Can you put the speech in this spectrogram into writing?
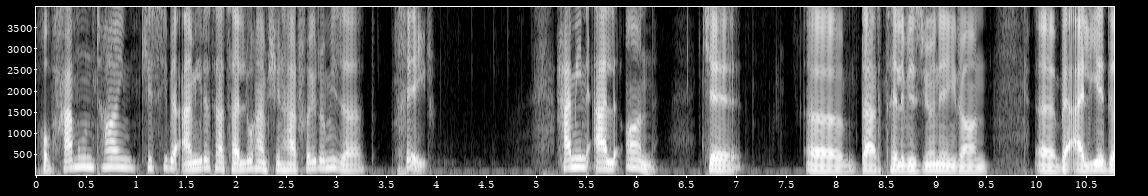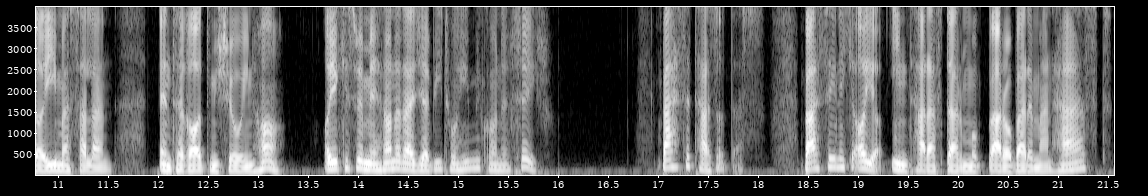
خب همون تایم کسی به امیر تطلو همچین حرفایی رو می‌زد؟ خیر. همین الان که در تلویزیون ایران به علی دایی مثلا انتقاد میشه و اینها آیا کسی به مهران رجبی توهین می‌کنه؟ خیر. بحث تضاد است. بحث اینه که آیا این طرف در برابر من هست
